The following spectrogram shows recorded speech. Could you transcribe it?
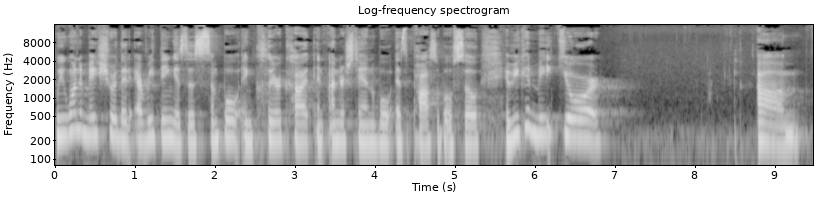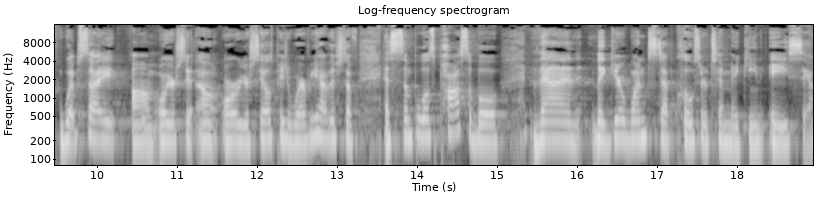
We want to make sure that everything is as simple and clear cut and understandable as possible. So if you can make your um, website um, or your uh, or your sales page or wherever you have this stuff as simple as possible, then like you're one step closer to making a sale.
